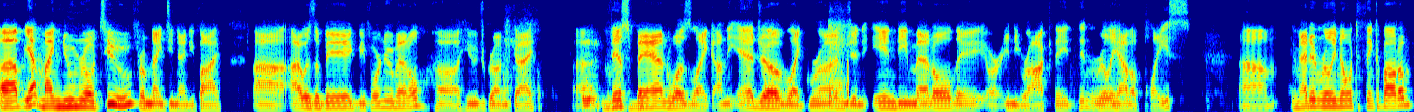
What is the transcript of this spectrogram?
Um, yeah, my numero two from 1995. Uh, I was a big before nu metal, uh, huge grunge guy. Uh, this band was like on the edge of like grunge and indie metal. They or indie rock. They didn't really have a place. Um, and I didn't really know what to think about them.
